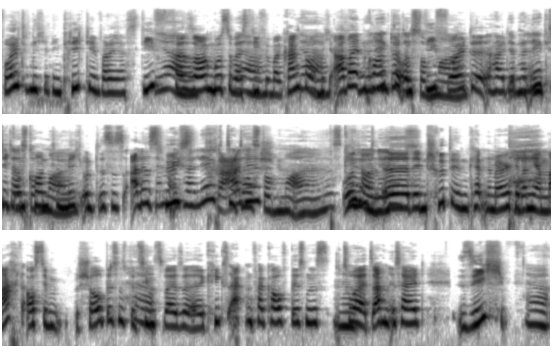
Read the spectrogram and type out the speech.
wollte nicht in den Krieg gehen, weil er ja Steve Ja. versorgen musste, weil Ja. Steve immer krank war und nicht arbeiten Überleg dir konnte. Und Steve wollte halt in den Krieg das und konnte nicht. Und es ist alles ja, höchst dir das tragisch. doch mal. Das geht doch Und nicht. äh, den Schritt, den Captain America dann ja macht aus dem Show-Business beziehungsweise äh, Kriegsaktenverkauf-Business zu halt Sachen, ist halt sich ja.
